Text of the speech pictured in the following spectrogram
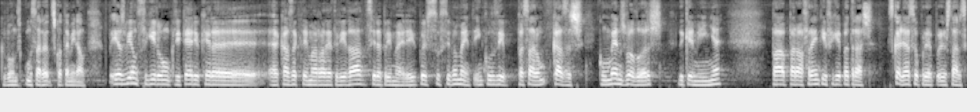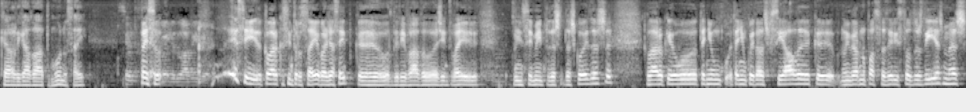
que vão começar a descontaminá-lo. Eles deviam seguir um critério que era a casa que tem mais radioatividade ser a primeira e depois sucessivamente. Inclusive passaram casas com menos valores de caminha para, para a frente e eu fiquei para trás. Se calhar se eu por estar se calhar ligado à Atomu, não sei. Sempre Penso, é sim, claro que se interessei, agora já sei, porque o derivado a gente vai conhecimento das, das coisas. Claro que eu tenho um, tenho um cuidado especial, que no inverno não posso fazer isso todos os dias, mas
